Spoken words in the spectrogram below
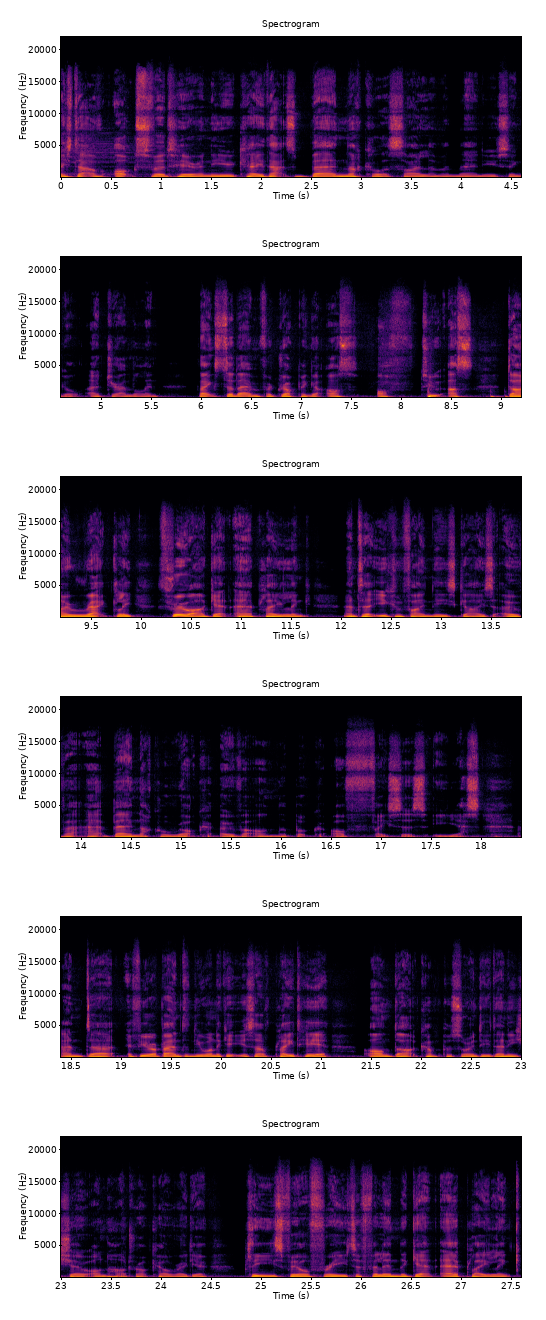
Based out of Oxford here in the UK, that's Bare Knuckle Asylum and their new single Adrenalin. Thanks to them for dropping it off, off to us directly through our Get Airplay link. And uh, you can find these guys over at Bare Knuckle Rock over on the Book of Faces. Yes. And uh, if you're a band and you want to get yourself played here on Dark Compass or indeed any show on Hard Rock Hell Radio, please feel free to fill in the Get Airplay link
